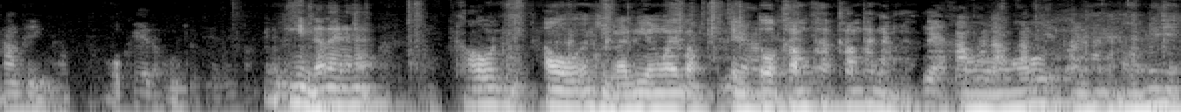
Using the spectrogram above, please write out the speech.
ห้ามพิงครับ โอเคแล้วผมจุดเทียนให้ก่อนหินอะไรนะฮะเขาเอาหินมาเรียงไว้แบบเป็นตัวค้ำค้ำผนังเนี่ยครับผนังครับหินครับอ๋อนี่เนี่ย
